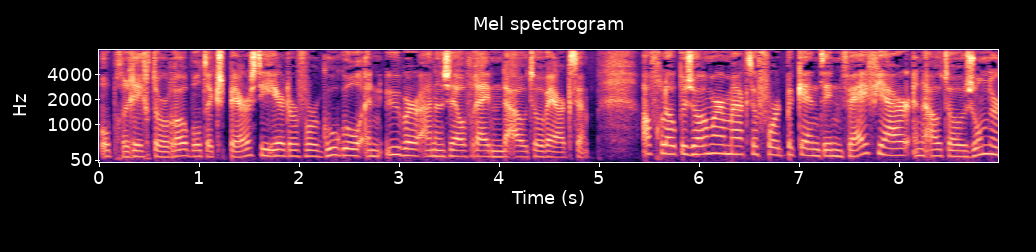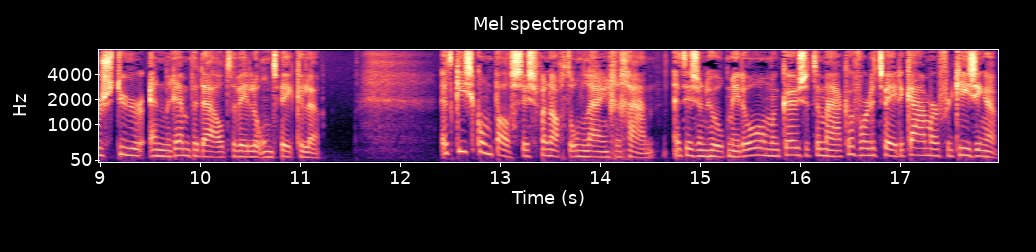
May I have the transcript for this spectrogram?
opgericht door robotexperts die eerder voor Google en Uber aan een zelfrijdende auto werkten. Afgelopen zomer maakte Ford bekend in vijf jaar een auto zonder stuur en rempedaal te willen ontwikkelen. Het kieskompas is vannacht online gegaan. Het is een hulpmiddel om een keuze te maken voor de Tweede Kamerverkiezingen.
